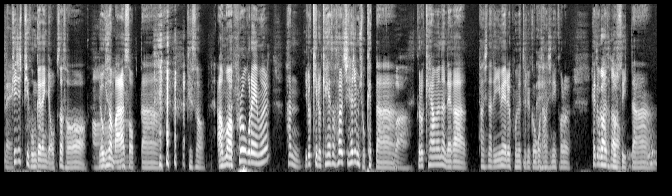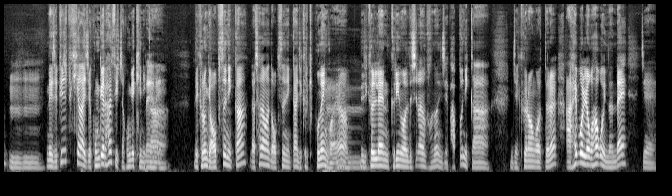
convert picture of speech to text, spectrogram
네. PGP 공개된 게 없어서 아. 여기서 말할 수 없다. 그래서 아마 프로그램을 한 이렇게 이렇게 해서 설치해 주면 좋겠다. 와. 그렇게 하면은 내가 당신한테 이메일을 보내드릴 거고 네. 당신이 그걸 해독해서 볼. 수 있다. 음, 음. 근데 이제 PGP 키가 이제 공개를 할 수 있잖아. 공개 키니까. 네네. 근데 그런 게 없으니까 내가 찾아봤는데 없으니까 이제 그렇게 보낸 거예요. 음. 근데 이제 글렌 그린월드 씨라는 분은 이제 바쁘니까 이제 그런 것들을 아 해보려고 하고 있는데 이제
